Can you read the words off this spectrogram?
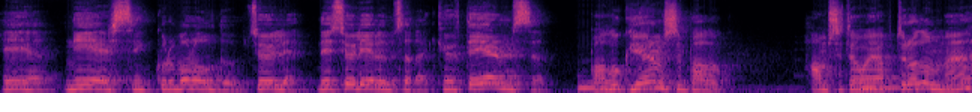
He ya ne yersin kurban olduğum söyle. Ne söyleyelim sana köfte yer misin? Balık yer misin balık? Hamsi tava yaptıralım mı ha?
